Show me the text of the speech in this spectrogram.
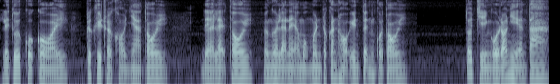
lấy túi của cô ấy Trước khi rời khỏi nhà tôi, Để lại tôi và người lạ này ở một mình Trong căn hộ yên tĩnh của tôi. Tôi chỉ ngồi đó nhìn anh ta.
